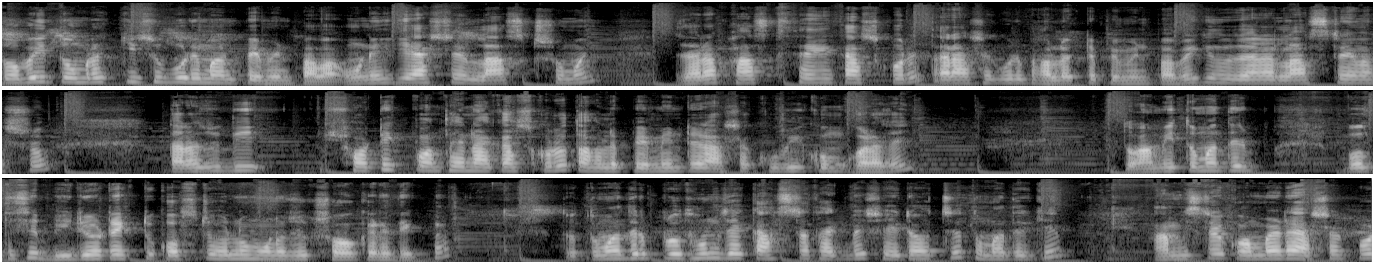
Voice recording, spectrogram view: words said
তবেই তোমরা কিছু পরিমাণ পেমেন্ট পাবা। অনেকে আসে লাস্ট সময়, যারা ফার্স্ট থেকে কাজ করে, তারা আশা করি ভালো একটা পেমেন্ট পাবে। কিন্তু যারা লাস্ট টাইম আসছো তারা যদি সঠিক পন্থায় না কাজ করো, তাহলে পেমেন্টের আশা খুবই কম করা যায়। তো আমি তোমাদের বলতেছি, ভিডিওটা একটু কষ্ট হলেও মনোযোগ সহকারে দেখবা। তো তোমাদের প্রথম যে কাজটা থাকবে সেটা হচ্ছে তোমাদেরকে হামিস্টার কম্বাটে আসার পর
